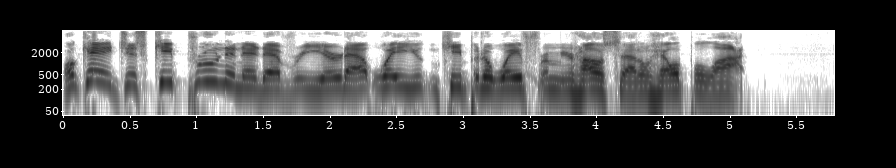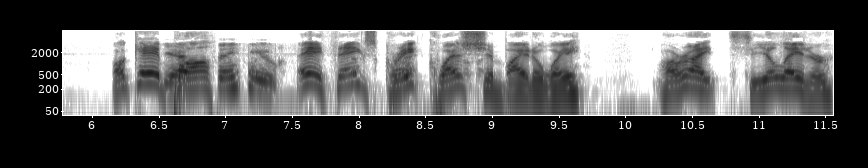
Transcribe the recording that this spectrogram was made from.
okay, just keep pruning it every year. That way you can keep it away from your house. That'll help a lot. Okay, Yeah, Paul. thank you. Hey, thanks. Great question, by the way. All right. See you later.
